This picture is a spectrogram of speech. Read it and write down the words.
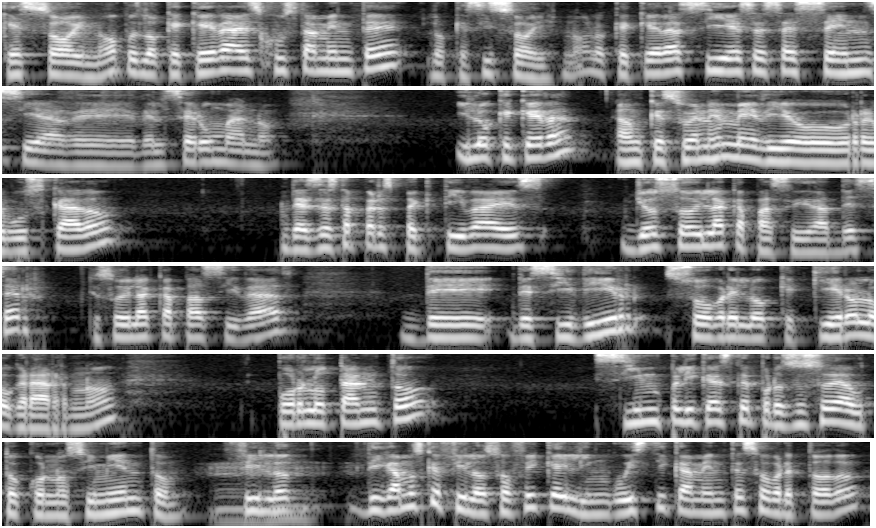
qué soy, ¿no? Pues lo que queda es justamente lo que sí soy, ¿no? Lo que queda sí es esa esencia del ser humano. Y lo que queda, aunque suene medio rebuscado, desde esta perspectiva es yo soy la capacidad de ser, yo soy la capacidad de decidir sobre lo que quiero lograr, ¿no? Por lo tanto, sí implica este proceso de autoconocimiento. Mm. digamos que filosófica y lingüísticamente sobre todo,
